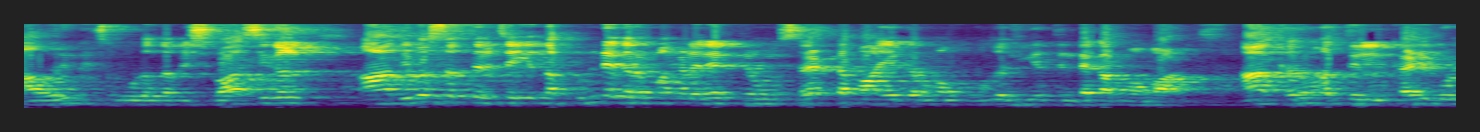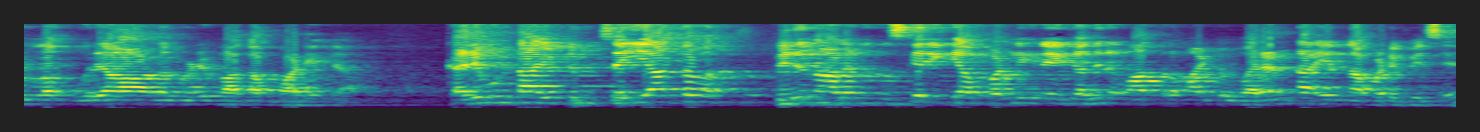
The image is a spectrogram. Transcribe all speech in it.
ആ ഒരുമിച്ച് കൂടുന്ന വിശ്വാസികൾ ആ ദിവസത്തിൽ ചെയ്യുന്ന പുണ്യകർമ്മങ്ങളിൽ ഏറ്റവും ശ്രേഷ്ഠമായ കർമ്മം ഉദഹീയത്തിന്റെ കർമ്മമാണ്. ആ കർമ്മത്തിൽ കഴിവുള്ള ഒരാളും ഒഴിവാക്കാൻ പാടില്ല. കഴിവുണ്ടായിട്ടും ചെയ്യാത്തവർ പെരുന്നാളിന് നിസ്കരിക്കാൻ പള്ളിയിലേക്ക് അതിന് മാത്രമായിട്ട് വരണ്ട എന്നാ പഠിപ്പിച്ച്.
